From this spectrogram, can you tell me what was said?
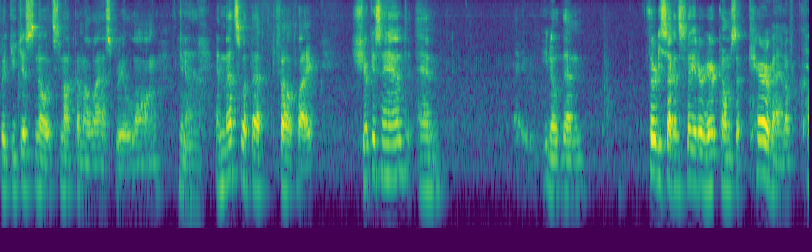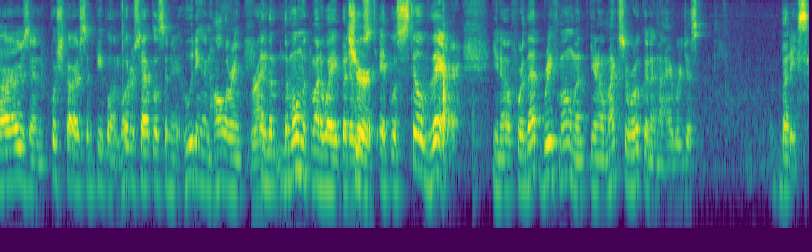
but you just know it's not going to last real long, you know. Yeah. And that's what that felt like. Shook his hand, and, you know, then 30 seconds later, here comes a caravan of cars and push cars and people on motorcycles and hooting and hollering. Right. And the, the moment went away, but it, was, it was still there. You know, for that brief moment, you know, Mike Sorokin and I were just buddies.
